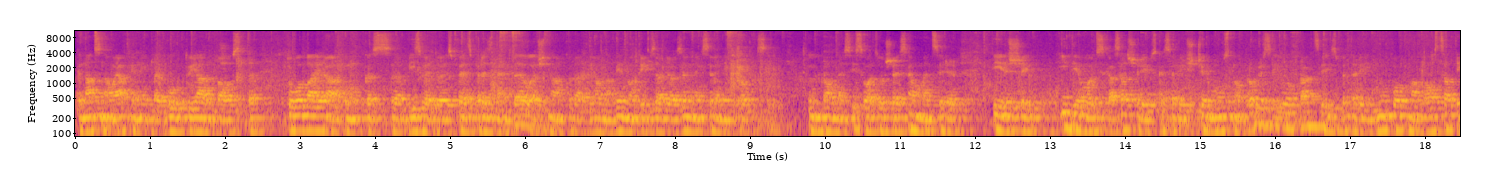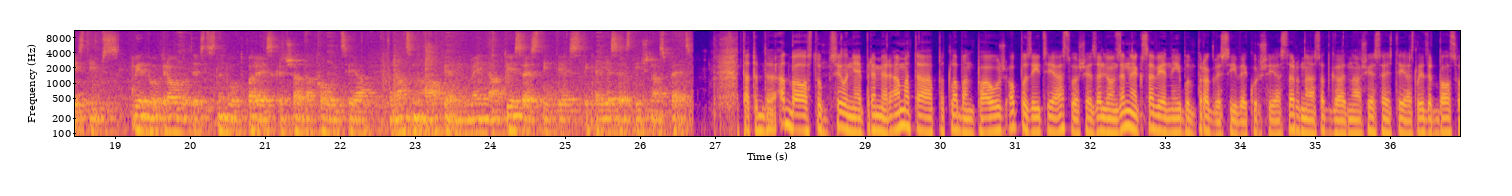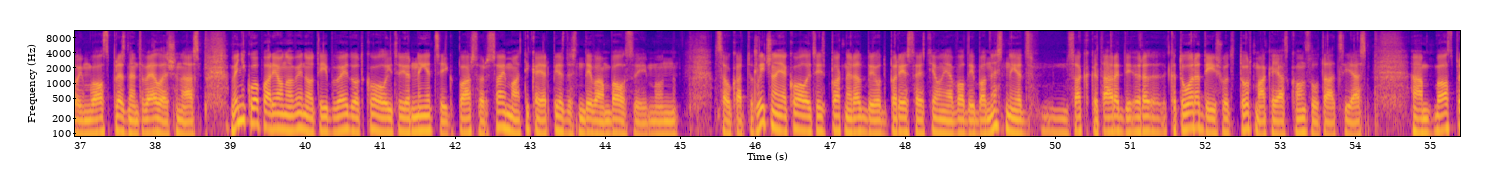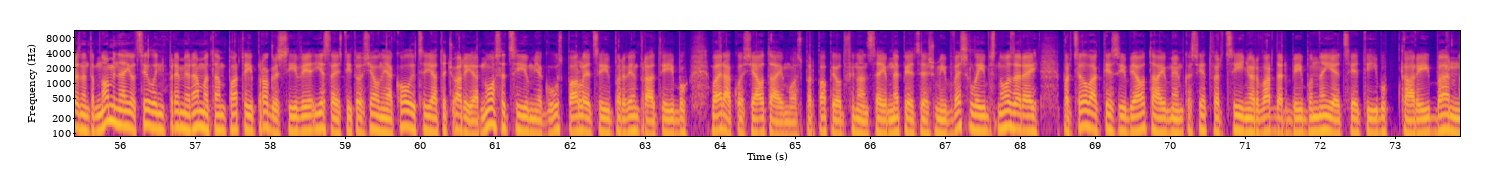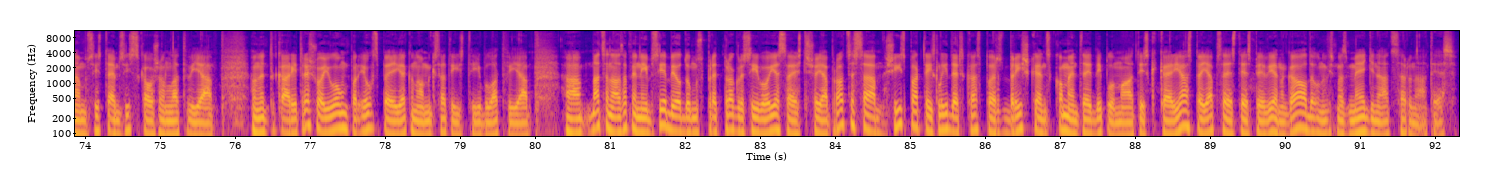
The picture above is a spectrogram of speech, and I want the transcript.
ka Nacionālajai apvienībai būtu jāatbalsta to vairākumu, kas eh, bija izveidojies pēc prezidenta vēlēšanām, kurā ir jaunā vienotība zaļo zemnieku savienību progresīva. Galvenais izslēdzošais elements ir tieši ideoloģiskās atšķirības, kas arī šķir mūs no progresīvo frakcijas, bet arī nu, kopumā valsts attīstības viedokļa raugoties, tas nebūtu pareizi, ka šādā koalīcijā Nacionāla apvienība mēģinātu iesaistīties tikai iesaistīšanās pēc. Tātad atbalstu Siliņai premjera amatā pat labam pauž opozīcijā esošie Zaļo un Zemnieku savienība un progresīvie, kur šajās sarunās atgādināšu iesaistījās līdz ar balsojumu valsts prezidenta vēlēšanās. Viņi kopā ar jauno vienotību veidot koalīciju ar niecīgu pārsvaru saimā tikai ar 52 balsīm. Un, savukārt līdzinājā koalīcijas partneri atbildi par iesaisti jaunajā valdībā nesniedz, saka, ka, radi, ka to radīšot turpmākajās konsultācijās. Um, valsts prezidentam nominējot Siliņu premjera amatā amatam partija progresīvie iesaistītos jaunajā koalīcijā, taču arī ar nosacījumu, ja gūs pārliecību par vienprātību. Vairākos jautājumos par papildu finansējumu nepieciešamību veselības nozarei, par cilvēktiesību jautājumiem, kas ietver cīņu ar vardarbību un neiecietību, kā arī bērnu namu sistēmas izskaušanu Latvijā, un kā arī trešo jomu par ilgspējīgu ekonomikas attīstību Latvijā. Nacionālās apvienības iebildumus pret progresīvo iesaisti šajā procesā. Šīs partijas līderis Kaspars Briškens komentēja diplomātiski, ka ir jāspēj apsēsties pie viena galda un vismaz mēģināt sarunāties.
